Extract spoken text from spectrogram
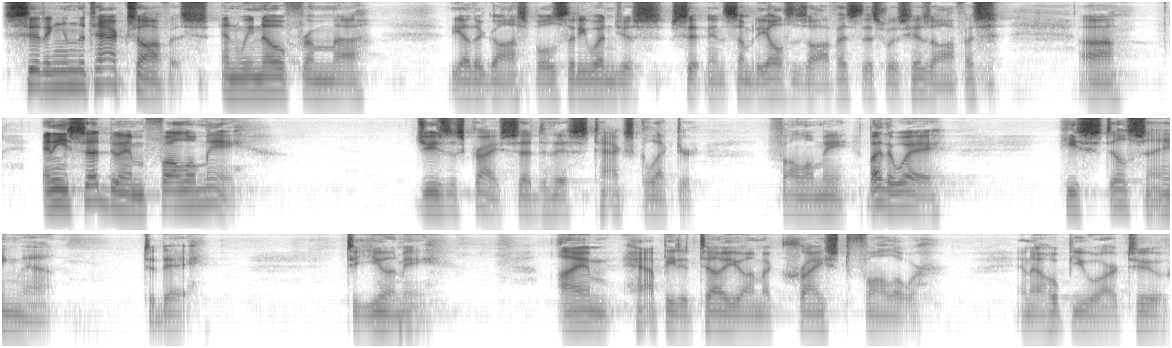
sitting in the tax office. And we know from uh, the other Gospels that he wasn't just sitting in somebody else's office, this was his office. Uh, and he said to him, Follow me. Jesus Christ said to this tax collector, Follow me. By the way, he's still saying that today to you and me. I am happy to tell you I'm a Christ follower, and I hope you are too,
